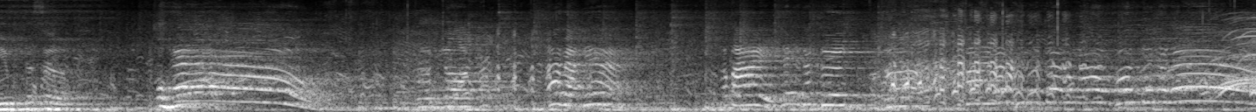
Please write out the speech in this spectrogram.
ยิมจะเสิร์ฟโอ้โหเสิร์ฟยอดครับถ้าแบบเนี้ยสบายเล่นกันทั้งคืนเออสบายแล้วคุณเจ้าของเราคนเดียวแล้ว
